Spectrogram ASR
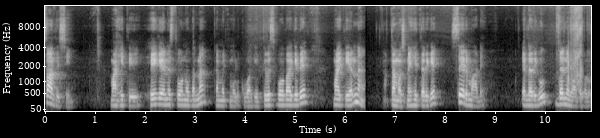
ಸಾಧಿಸಿ. ಮಾಹಿತಿ ಹೇಗೆ ಅನ್ನಿಸ್ತು ಅನ್ನೋದನ್ನು ಕಮೆಂಟ್ ಮೂಲಕವಾಗಿ ತಿಳಿಸ್ಬೋದಾಗಿದೆ ಮಾಹಿತಿಯನ್ನು ತಮ್ಮ ಸ್ನೇಹಿತರಿಗೆ ಶೇರ್ ಮಾಡಿ. ಎಲ್ಲರಿಗೂ ಧನ್ಯವಾದಗಳು.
